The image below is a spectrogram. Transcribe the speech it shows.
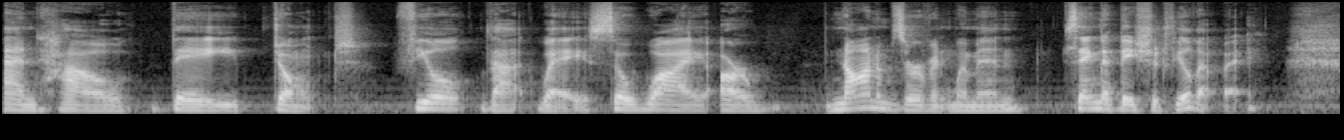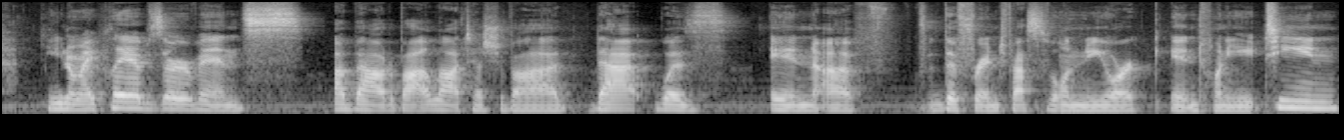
and how they don't feel that way. So, why are non observant women saying that they should feel that way? You know, my play Observance about Ba'alat Teshuvah, that was in uh, the Fringe Festival in New York in 2018.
